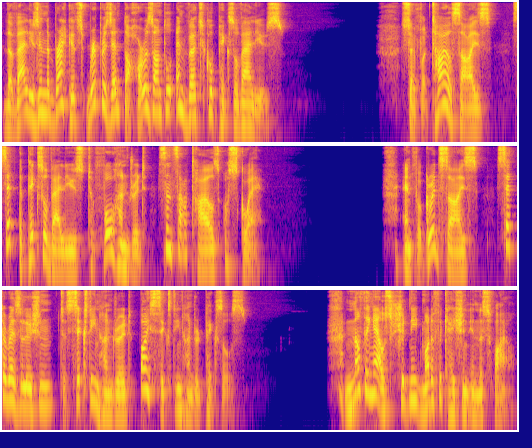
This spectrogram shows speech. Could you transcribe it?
The values in the brackets represent the horizontal and vertical pixel values. So for tile size, set the pixel values to 400 since our tiles are square. And for grid size, set the resolution to 1600 by 1600 pixels. Nothing else should need modification in this file.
